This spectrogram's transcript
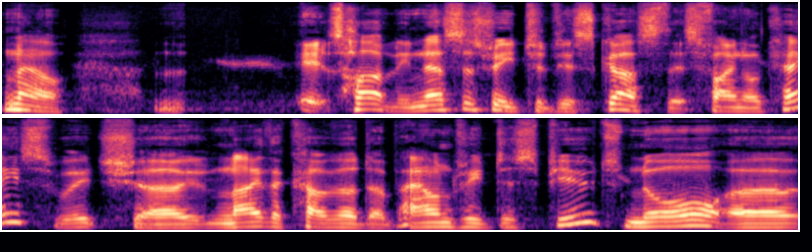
Now, it's hardly necessary to discuss this final case, which uh, neither covered a boundary dispute nor uh,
